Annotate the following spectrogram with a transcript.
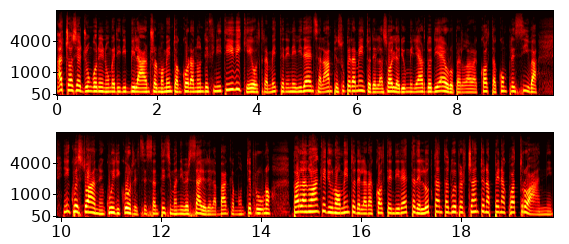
A ciò si aggiungono i numeri di bilancio, al momento ancora non definitivi, che oltre a mettere in evidenza l'ampio superamento della soglia di un miliardo di euro per la raccolta complessiva in questo anno in cui ricorre il sessantesimo anniversario della Banca Montepruno, parlano anche di un aumento della raccolta indiretta dell'82% in appena quattro anni.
